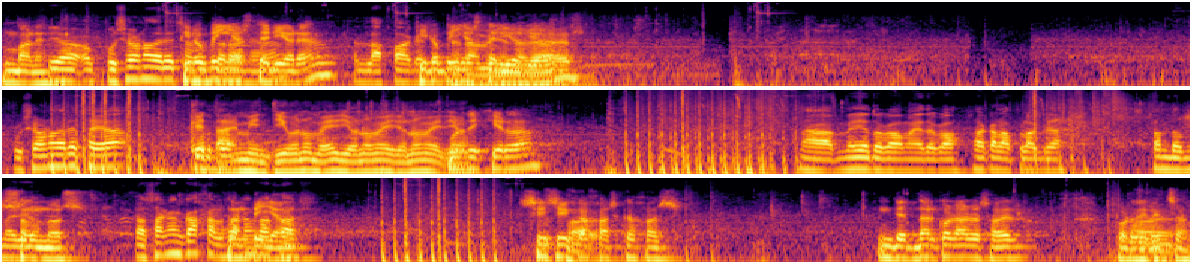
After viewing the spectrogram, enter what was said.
Vale. Sí, os puse uno derecha. Tiro piña subterráneo, exterior, eh. En la fac. Tiro eh. piña Yo también, exterior, eh. Puse uno derecha ya. ¿Qué Muerto. timing, tío? Uno medio, uno medio, uno medio. Muerto izquierda. Nada, medio tocado, medio tocado. Saca la placa. Son dos medios. Son dos. La sacan cajas, la sacan cajas. Sí, sí, Vale. cajas, cajas. Intentar colaros, a ver. Por A derecha.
